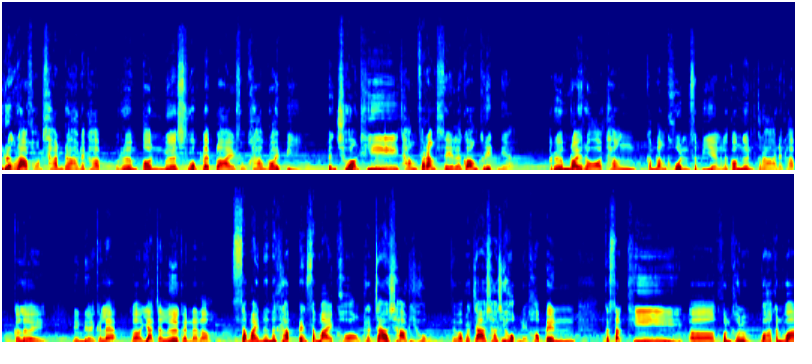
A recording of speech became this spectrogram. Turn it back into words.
เรื่องราวของชานดาร์กนะครับ เริ่มต้นเมื่อช่วงปลายปลายสงครามร้อยปี เป็นช่วงที่ทั้งฝรั่งเศสและก็อังกฤษเนี่ยเริ่มร่อยหรอทั้งกำลังคนสเสบียงแล้วก็เงินตรานะครับ ก็เลยเหนื่อยๆกันแล้วก็อยากจะเลิกกันนะเนาะสมัยนั้นนะครับเป็นสมัยของพระเจ้าชาวที่ 6 แต่ว่าพระเจ้าชาวที่ 6 เนี่ยเขาเป็นกษัตริย์ที่เอ่อคนเขาว่ากันว่า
